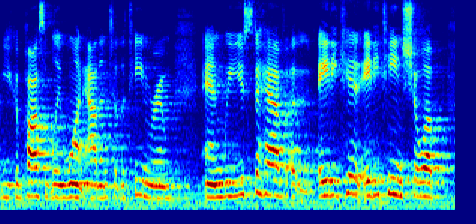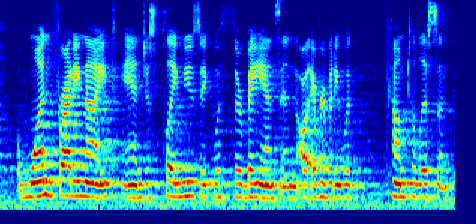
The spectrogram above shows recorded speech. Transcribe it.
you could possibly want out into the teen room, and we used to have uh, 80 kid, 80 teens show up one Friday night and just play music with their bands, and all, everybody would come to listen.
